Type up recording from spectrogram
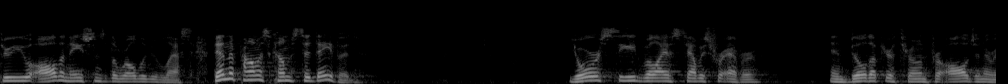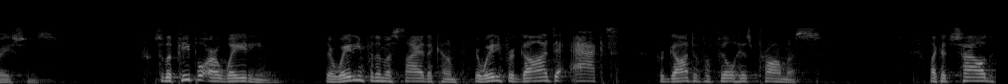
through you, all the nations of the world will be blessed. Then the promise comes to David Your seed will I establish forever and build up your throne for all generations. So the people are waiting. They're waiting for the Messiah to come. They're waiting for God to act, for God to fulfill his promise. Like a child,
